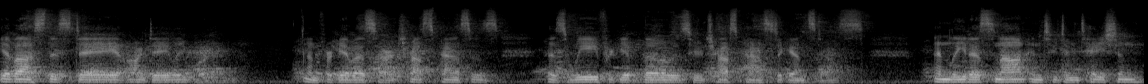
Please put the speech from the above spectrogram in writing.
Give us this day our daily bread and forgive us our trespasses as we forgive those who trespass against us. And lead us not into temptation,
